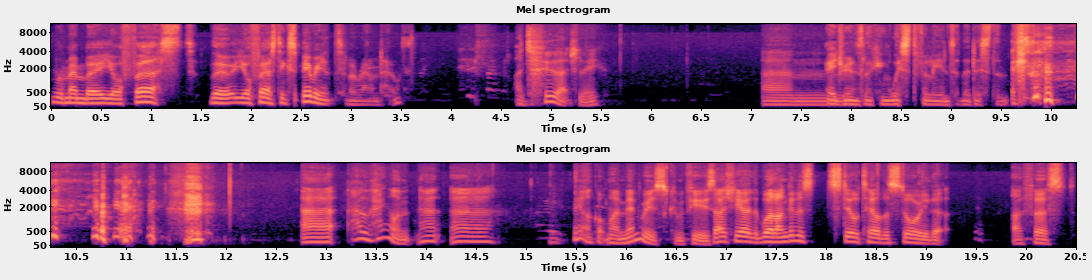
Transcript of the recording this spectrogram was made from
remember your first the your first experience of a roundhouse? I do actually. Um, Adrian's looking wistfully into the distance. Uh, oh, hang on. Uh, I think I've got my memories confused. Actually, oh, well, I'm going to still tell the story that I first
